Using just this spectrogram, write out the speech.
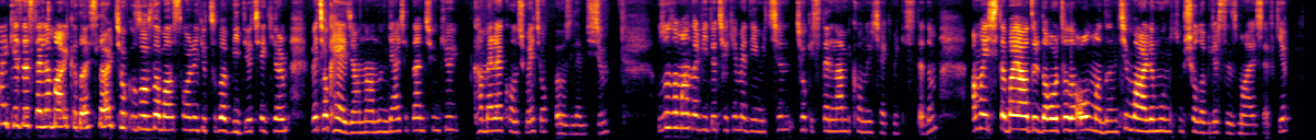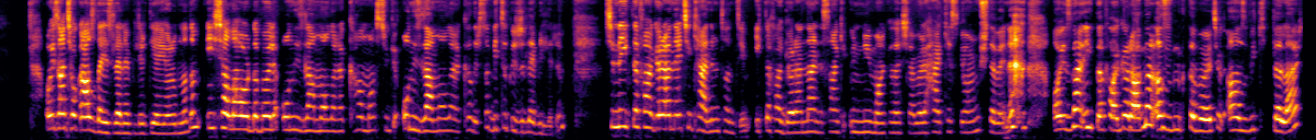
Herkese selam arkadaşlar. Çok uzun zaman sonra YouTube'a video çekiyorum ve çok heyecanlandım gerçekten çünkü kameraya konuşmayı çok özlemişim. Uzun zamandır video çekemediğim için çok istenilen bir konuyu çekmek istedim. Ama işte bayağıdır da ortada olmadığım için varlığımı unutmuş olabilirsiniz maalesef ki. O yüzden çok az da izlenebilir diye yorumladım. İnşallah orada böyle 10 izlenme olarak kalmaz. Çünkü 10 izlenme olarak kalırsa bir tık üzülebilirim. Şimdi ilk defa görenler için kendimi tanıtayım. İlk defa görenler de sanki ünlüyüm arkadaşlar. Böyle herkes görmüş de beni. o yüzden ilk defa görenler azınlıkta böyle çok az bir kitleler.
